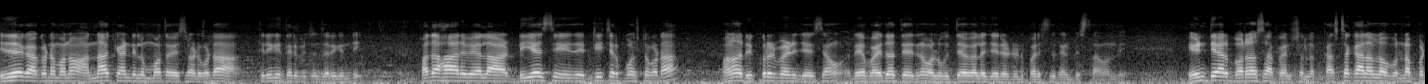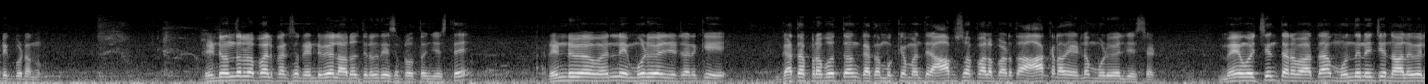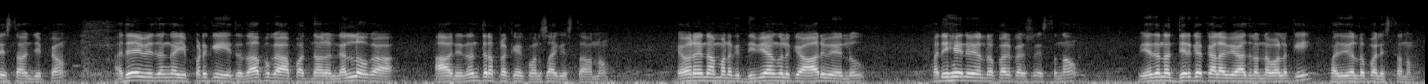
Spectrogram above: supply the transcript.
ఇదే కాకుండా మనం అన్నా క్యాంటీన్లు మూత వేసినట్టు కూడా తిరిగి తెరిపించడం జరిగింది. పదహారు వేల డిఎస్సి టీచర్ పోస్ట్ కూడా మనం రిక్రూట్మెంట్ చేసాం రేపు ఐదో తేదీన వాళ్ళు ఉద్యోగాల్లో చేరేటువంటి పరిస్థితి కనిపిస్తూ ఉంది. ఎన్టీఆర్ భరోసా పెన్షన్లు కష్టకాలంలో ఉన్నప్పటికీ కూడాను రెండు వందల రూపాయల పెన్షన్ రెండు వేలు ఆ రోజు తెలుగుదేశం ప్రభుత్వం చేస్తే రెండు వేలని మూడు వేలు చేయడానికి గత ప్రభుత్వం గత ముఖ్యమంత్రి ఆపసోపాల పడుతూ ఆఖరి ఏడులో మూడు వేలు చేశాడు. మేము వచ్చిన తర్వాత ముందు నుంచి నాలుగు వేలు ఇస్తామని చెప్పాం. అదేవిధంగా ఇప్పటికీ దాదాపుగా పద్నాలుగు నెలలుగా ఆ నిరంతర ప్రక్రియ కొనసాగిస్తూ ఉన్నాం. ఎవరైనా మనకి దివ్యాంగులకి ఆరు వేలు పదిహేను వేల రూపాయలు పెన్షన్ ఇస్తున్నాం. ఏదైనా దీర్ఘకాల వ్యాధులు ఉన్న వాళ్ళకి పదివేల రూపాయలు ఇస్తున్నాం.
